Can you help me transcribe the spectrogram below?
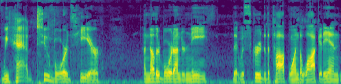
we had two boards here another board underneath that was screwed to the top one to lock it in.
